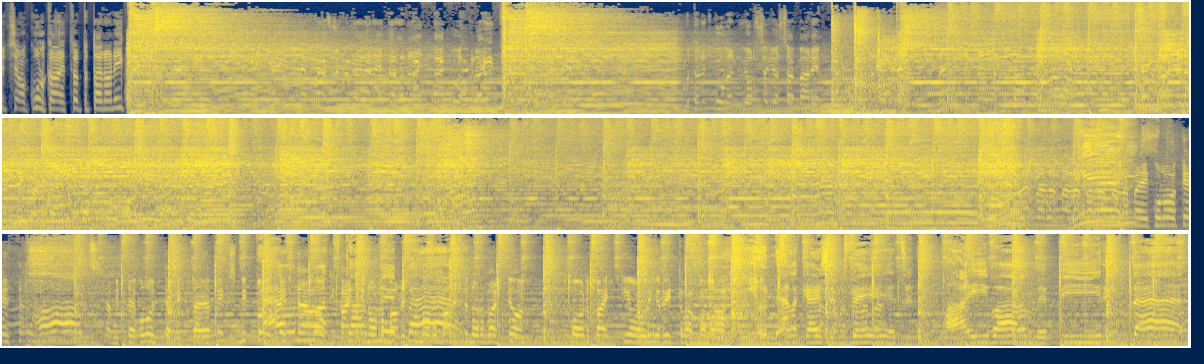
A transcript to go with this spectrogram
Nyt se on, kuulkaa, että tota, no niin. Itse. Mutta nyt kuulen jossain, jossain määrin. Ei kuulu oikein yhtään. Mitä mitään, ei kuulu yhtään mitään. Ja miksi, miksi, miksi tää onkin kaikki normaalisti, normaalisti, normaalisti on, on kaikki on riittävän kovaa. Jo nälkäiset veet laivaamme piirittää.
